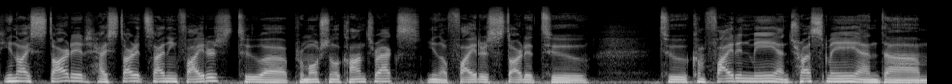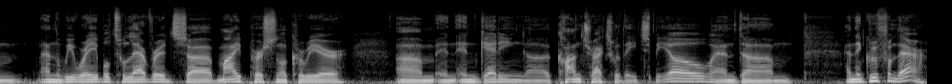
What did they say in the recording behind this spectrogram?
you know, I started I started signing fighters to uh, promotional contracts. You know, fighters started to to confide in me and trust me, and um, and we were able to leverage uh, my personal career um, in in getting uh, contracts with HBO, and um, and it grew from there.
